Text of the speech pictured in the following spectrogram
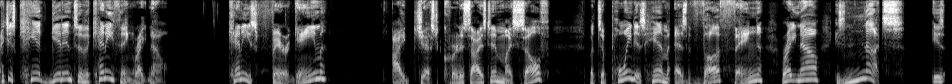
I just can't get into the Kenny thing right now. Kenny's fair game. I just criticized him myself. But to point as him as the thing right now is nuts, is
